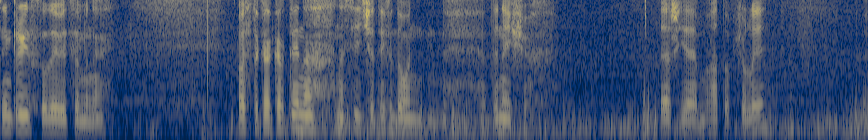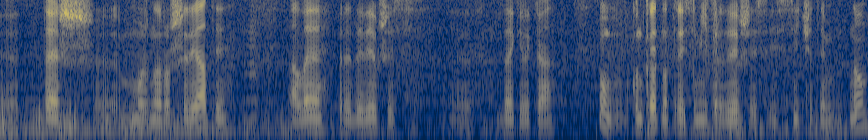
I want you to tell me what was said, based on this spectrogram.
Всім привіт, хто дивиться мене. Ось така картина на січатих днищах. Теж є багато пчоли, е, теж е, можна розширяти, але передивившись е, декілька, ну конкретно три сім'ї, передивившись із січатим дном,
